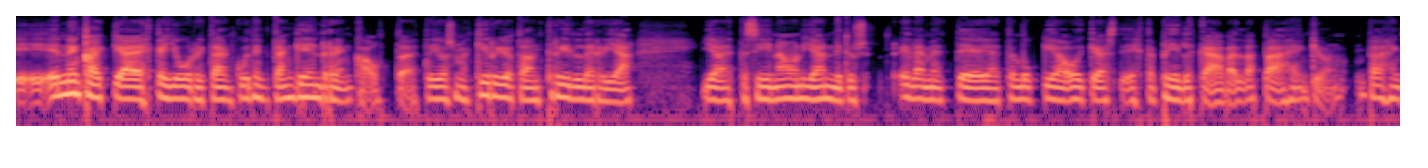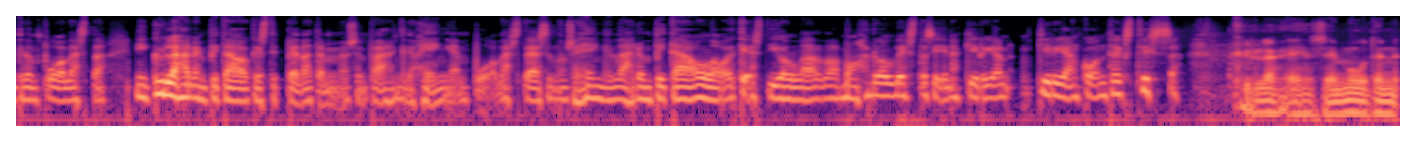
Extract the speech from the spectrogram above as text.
ennen kaikkea ehkä juuri tämän, kuitenkin tämän genren kautta, että jos mä kirjoitan thrilleriä ja että siinä on jännityselementtejä ja että lukija oikeasti ehkä pelkäävällä päähenkilön, päähenkilön puolesta, niin kyllä hänen pitää oikeasti pelätä myös sen päähenkilön hengen puolesta ja silloin se hengenlähdön pitää olla oikeasti jollain lailla mahdollista siinä kirjan, kirjan kontekstissa. Kyllä, eihän se muuten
